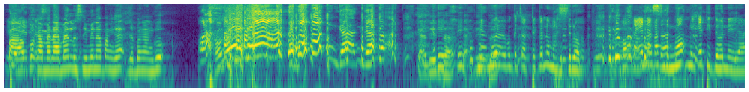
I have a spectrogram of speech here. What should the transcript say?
Pak apa haters. kameramen Lusimin apa enggak? Coba nganggu. Oh, Enggak, enggak. Kak Cinta, Kak Cinta. gue emang drop pokoknya nek pas bengok mikir didone ya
